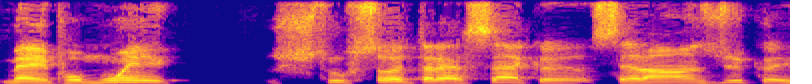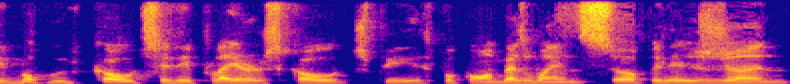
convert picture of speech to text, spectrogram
Mais pour moi, je trouve ça intéressant que c'est rendu que beaucoup de coachs, c'est des players coach, puis il faut qu'on ait besoin de ça, puis les jeunes,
